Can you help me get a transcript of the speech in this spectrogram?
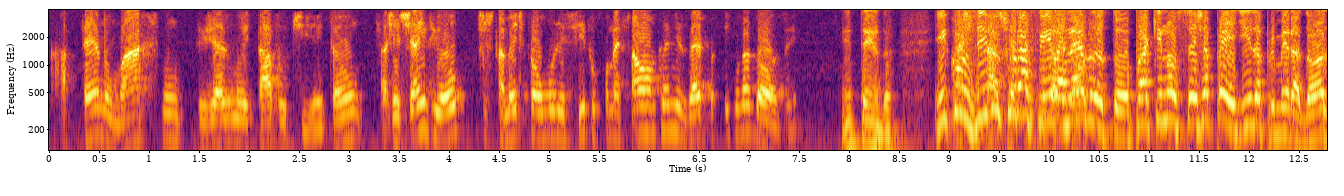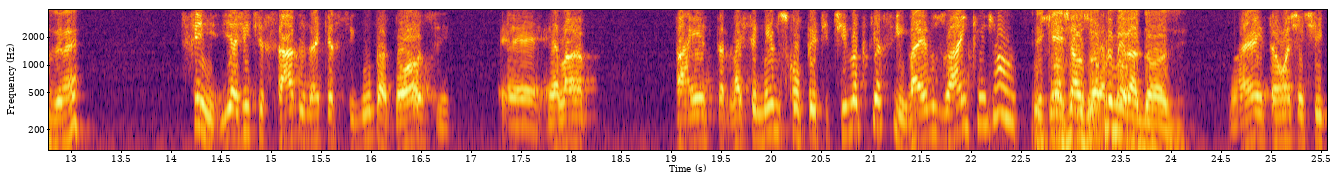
até no máximo 28 dia. Então, a gente já enviou justamente para o município começar a organizar essa segunda dose. Entendo. Inclusive os furafilas, né, doutor? Para que não seja perdida a primeira dose, né? Sim, e a gente sabe né, que a segunda dose, é, ela vai, vai ser menos competitiva, porque assim, vai usar em quem já E quem já usou a primeira dose. dose. É? Então a gente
